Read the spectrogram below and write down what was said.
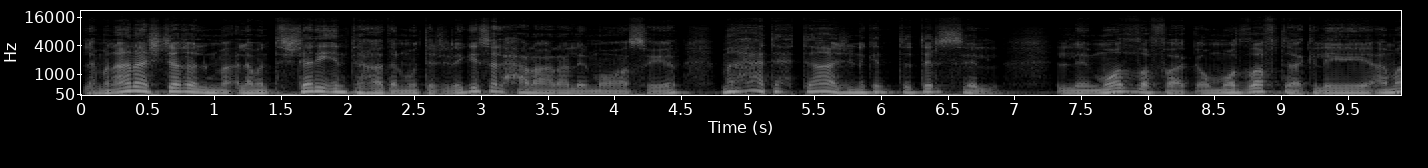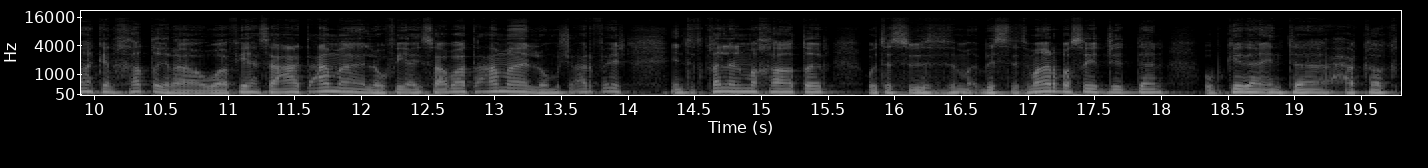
لما أنا أشتغل م- لما تشتري أنت هذا المنتج اللي يقيس الحرارة للمواصير ما حتحتاج إنك أنت ترسل لموظفك أو موظفتك لأماكن خطرة وفيها ساعات عمل وفيها إصابات عمل ومش عارف إيش. أنت تقلل مخاطر وتستثم- باستثمار بسيط جدا وبكذا أنت حققت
